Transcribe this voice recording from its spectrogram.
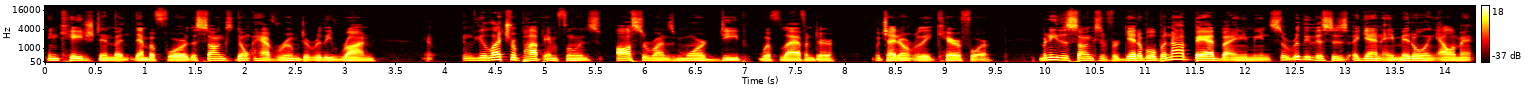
and caged in than before. The songs don't have room to really run. And the electropop influence also runs more deep with Lavender which I don't really care for. Many of the songs are forgettable, but not bad by any means. So, really, this is again a middling element.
